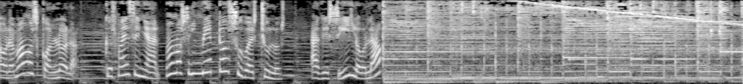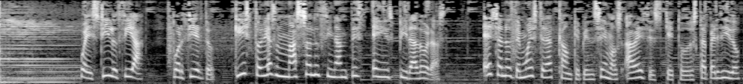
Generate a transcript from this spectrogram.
Ahora vamos con Lola, que os va a enseñar unos inventos súper chulos. ¿A que sí, Lola? Pues sí, Lucía. Por cierto, qué historias más alucinantes e inspiradoras. Eso nos demuestra que aunque pensemos a veces que todo está perdido,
